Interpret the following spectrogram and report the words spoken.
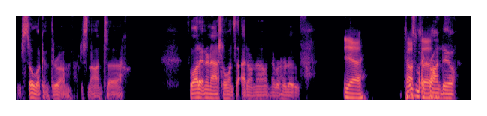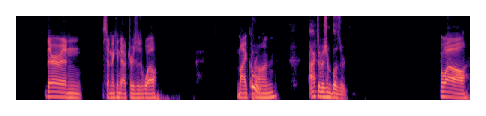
I'm still looking through them. Just not. uh There's a lot of international ones that I don't know. Never heard of. Yeah. What Tough does to- do? they're in semiconductors as well. Micron. Activision Blizzard. Well,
